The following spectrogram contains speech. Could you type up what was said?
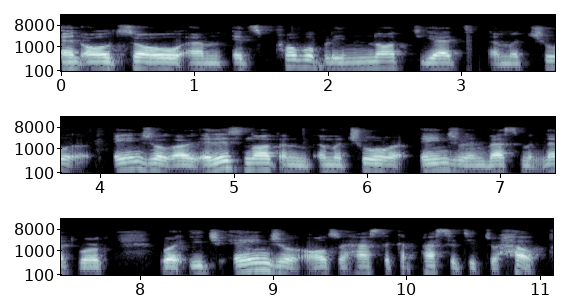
and also um, it's probably not yet a mature angel or it is not an, a mature angel investment network where each angel also has the capacity to help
